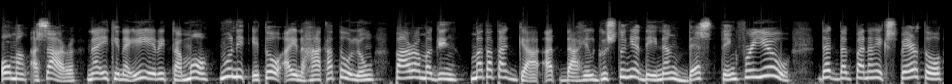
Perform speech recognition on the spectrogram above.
o mang-asar na ikinaiirita mo, ngunit ito ay nakakatulong para maging matatag at dahil gusto niya din ng best thing for you. Dagdag pa ng eksperto,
